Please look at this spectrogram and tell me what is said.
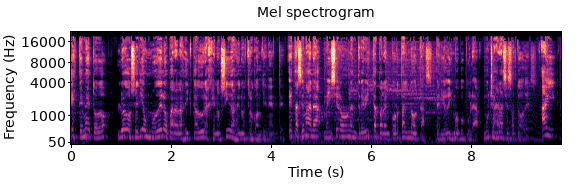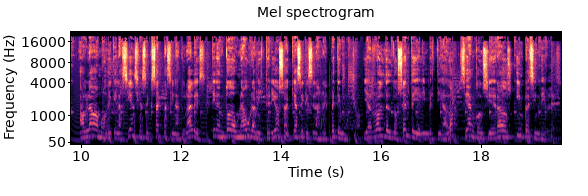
Este método luego sería un modelo para las dictaduras genocidas de nuestro continente. Esta semana me hicieron una entrevista para el portal Notas, Periodismo Popular. Muchas gracias a todos. Ahí hablábamos de que las ciencias exactas y naturales tienen toda una aura misteriosa que hace que se las respete mucho y el rol del docente y el investigador sean considerados imprescindibles.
